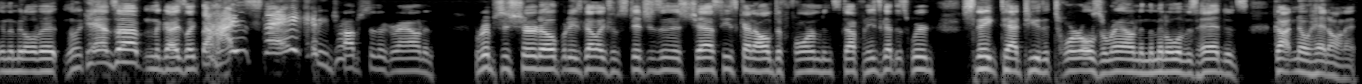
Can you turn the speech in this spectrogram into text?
in the middle of it. Like, hands up. And the guy's like, the hind snake. And he drops to the ground and rips his shirt open. He's got like some stitches in his chest. He's kind of all deformed and stuff. And he's got this weird snake tattoo that twirls around in the middle of his head. It's got no head on it.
